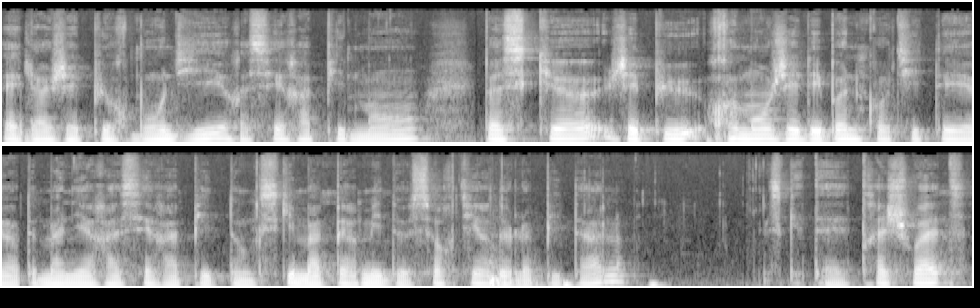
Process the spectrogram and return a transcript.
Et là, j'ai pu rebondir assez rapidement parce que j'ai pu remanger des bonnes quantités de manière assez rapide. Donc, ce qui m'a permis de sortir de l'hôpital, ce qui était très chouette.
